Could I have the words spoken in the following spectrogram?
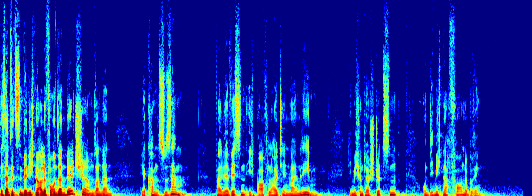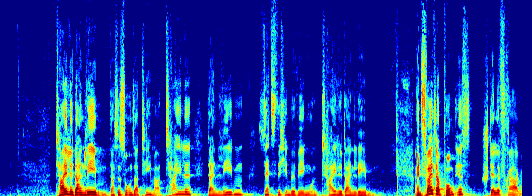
Deshalb sitzen wir nicht nur alle vor unseren Bildschirmen, sondern wir kommen zusammen, weil wir wissen, ich brauche Leute in meinem Leben, die mich unterstützen und die mich nach vorne bringen. Teile dein Leben, das ist so unser Thema. Teile dein Leben, setz dich in Bewegung und teile dein Leben. Ein zweiter Punkt ist, stelle Fragen.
